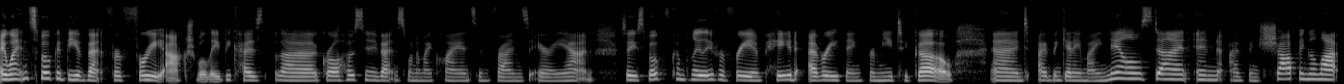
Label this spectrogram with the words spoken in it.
I went and spoke at the event for free actually because the girl hosting the event is one of my clients and friends, Ariane. So he spoke completely for free and paid everything for me to go. And I've been getting my nails done and I've been shopping a lot,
